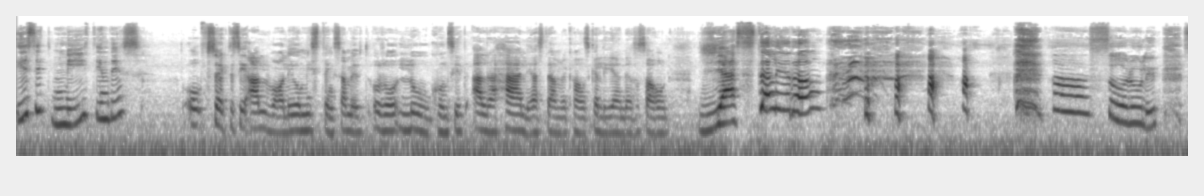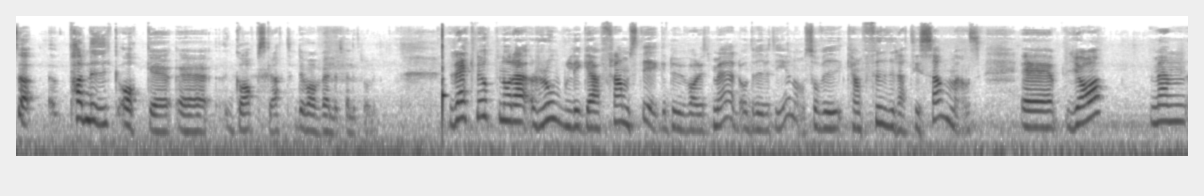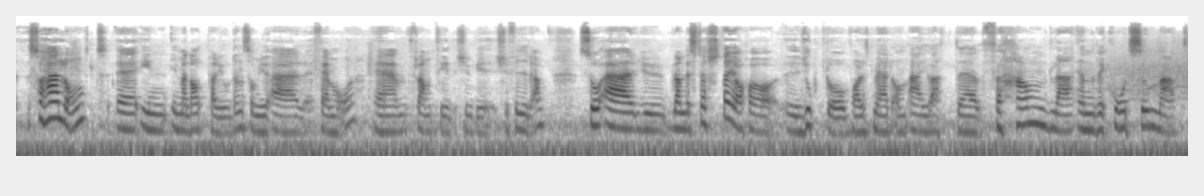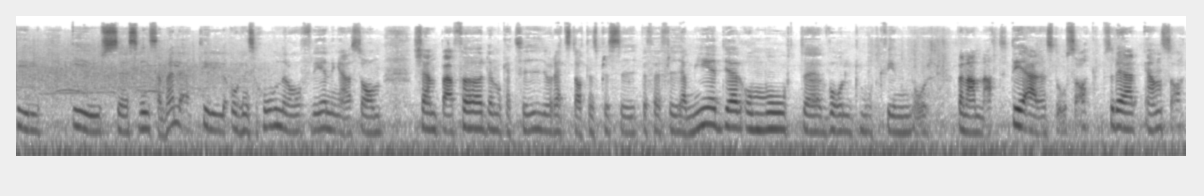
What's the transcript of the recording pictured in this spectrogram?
Is it meat in this? Och försökte se allvarlig och misstänksam ut och då log hon sitt allra härligaste amerikanska leende och så sa hon Yes a little! ah, så roligt! Så eh, panik och eh, eh, gapskratt. Det var väldigt, väldigt roligt. Räkna upp några roliga framsteg du varit med och drivit igenom så vi kan fira tillsammans. Eh, ja, men så här långt eh, in i mandatperioden som ju är fem år eh, fram till 2024 så är ju bland det största jag har eh, gjort och varit med om är ju att eh, förhandla en rekordsumma till EUs eh, civilsamhälle, till organisationer och föreningar som kämpar för demokrati och rättsstatens principer, för fria medier och mot eh, våld mot kvinnor bland annat. Det är en stor sak. Så det är en sak.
